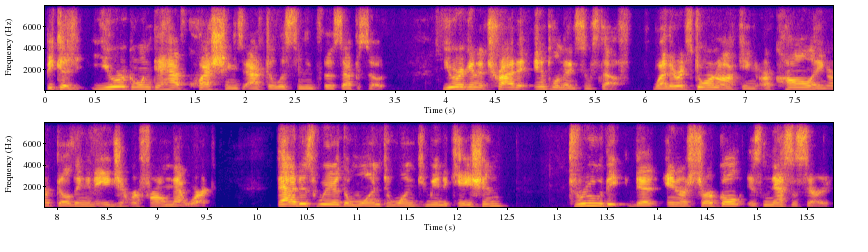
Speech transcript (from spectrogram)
because you're going to have questions after listening to this episode. You're going to try to implement some stuff, whether it's door knocking or calling or building an agent referral network that is where the one-to-one communication through the, the inner circle is necessary.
